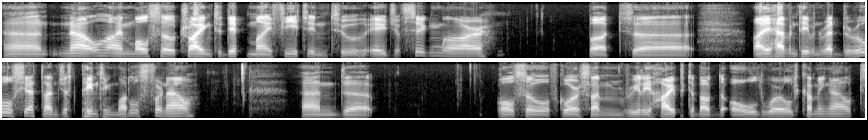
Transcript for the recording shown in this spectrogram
Uh, now I'm also trying to dip my feet into Age of Sigmar, but uh, I haven't even read the rules yet. I'm just painting models for now. And uh, also, of course, I'm really hyped about the old world coming out.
